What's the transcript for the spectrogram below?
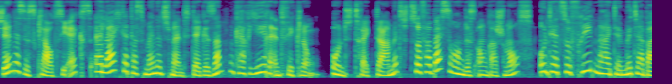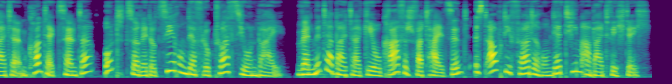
Genesis Cloud CX erleichtert das Management der gesamten Karriereentwicklung und trägt damit zur Verbesserung des Engagements und der Zufriedenheit der Mitarbeiter im Contact Center und zur Reduzierung der Fluktuation bei. Wenn Mitarbeiter geografisch verteilt sind, ist auch die Förderung der Teamarbeit wichtig.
